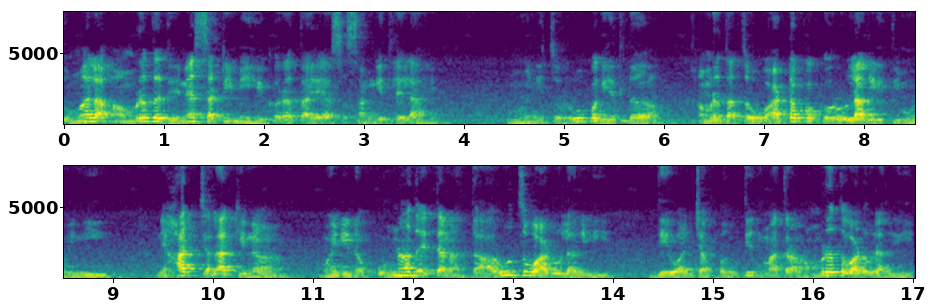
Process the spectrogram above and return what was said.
तुम्हाला अमृत देण्यासाठी मी हे करत आहे असं सांगितलेलं आहे. मोहिनीचं रूप घेतलं अमृताचं वाटप करू लागली ती मोहिनी. आणि हात चलाकीनं मोहिनीनं पुन्हा दैत्यांना दारूच वाढू लागली. देवांच्या पंक्तीत मात्र अमृत वाढू लागली.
